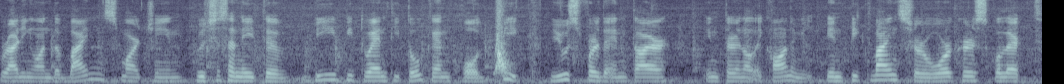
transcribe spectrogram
running on the Binance Smart Chain, which is a native BEP20 token called Peak, used for the entire internal economy. In Peak Mines, your workers collect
